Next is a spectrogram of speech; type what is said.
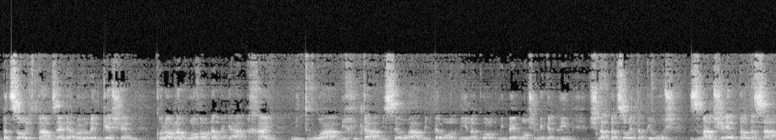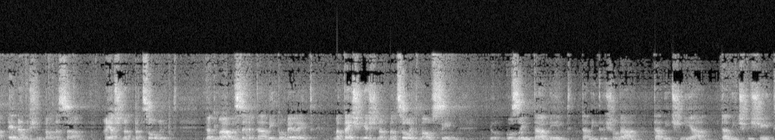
בצורת פעם זה היה לא יורד גשם, כל העולם, רוב העולם היה חי מתבואה, מחיטה, משעורה, מפירות, מירקות, מבהמות שמגדלים. שנת בצורת הפירוש, זמן שאין פרנסה, אין לאנשים פרנסה. היה שנת בצורת. והגמרא במסכת תענית אומרת, מתי שיש שנת בצורת, מה עושים? גוזרים תענית, תענית ראשונה, תענית שנייה, תענית שלישית,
